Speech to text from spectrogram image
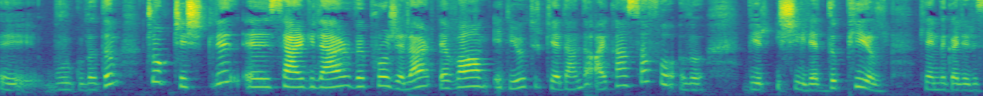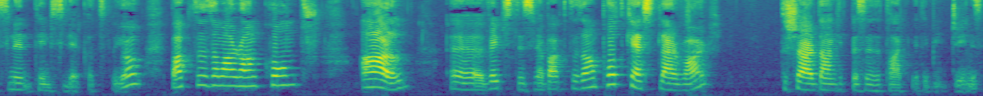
e, vurguladım. Çok çeşitli e, sergiler ve projeler devam ediyor. Türkiye'den de Aykan Safoğlu bir işiyle The Peel kendi galerisinin temsile katılıyor. Baktığı zaman Rencontre Arles e, web sitesine baktığı zaman podcastler var. Dışarıdan gitmesine de takip edebileceğiniz.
